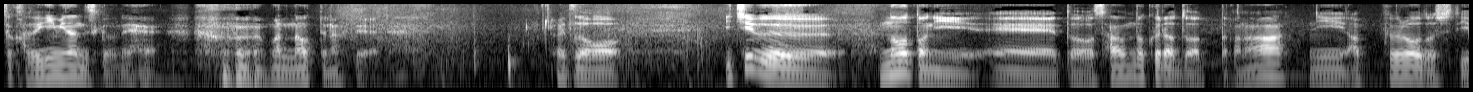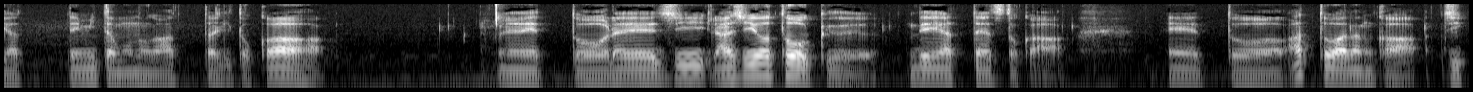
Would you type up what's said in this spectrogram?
と風邪気味なんですけどね。まだ治ってなくて。えっと一部ノートにえっ、と SoundCloud だったかな？にアップロードしてやってみたものがあったりとかえっ、とレジ Radiotalk でやったやつとかえっ、とあとはなんか実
